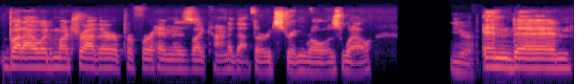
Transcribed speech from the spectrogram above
but I would much rather prefer him as like kind of that third string role as well. Yeah. And then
